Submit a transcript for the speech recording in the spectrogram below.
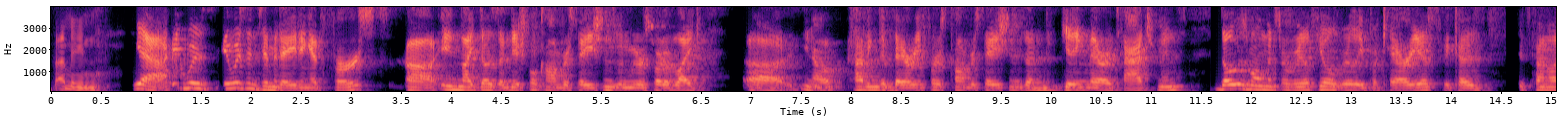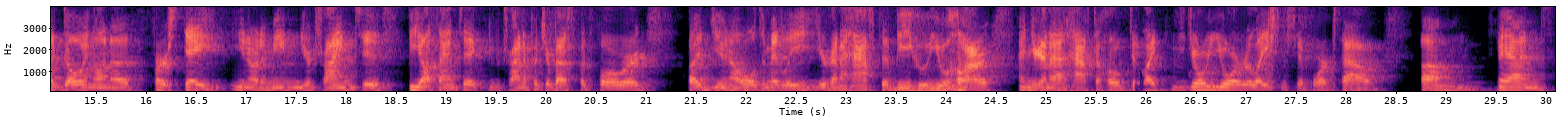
I mean. Yeah, it was, it was intimidating at first uh, in like those initial conversations when we were sort of like, uh, you know, having the very first conversations and getting their attachments. Those moments are real feel really precarious because it's kind of like going on a first date. You know what I mean? You're trying to be authentic. You're trying to put your best foot forward, but you know, ultimately, you're going to have to be who you are, and you're going to have to hope that like your your relationship works out. Um, and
